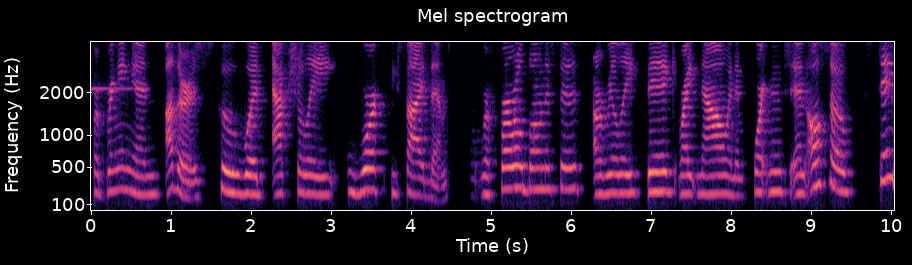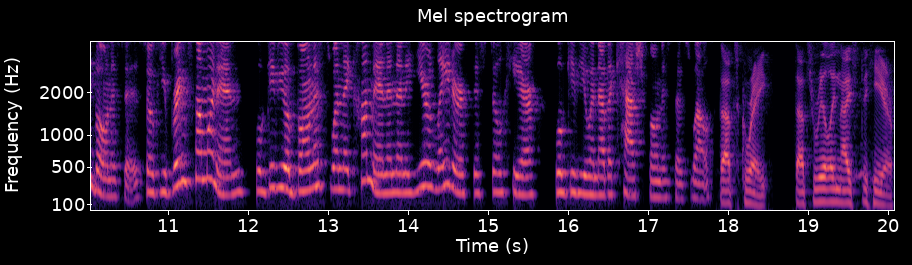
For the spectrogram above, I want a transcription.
for bringing in others who would actually work beside them. Referral bonuses are really big right now and important, and also stay bonuses. So, if you bring someone in, we'll give you a bonus when they come in, and then a year later, if they're still here, we'll give you another cash bonus as well. That's great. That's really nice to hear.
